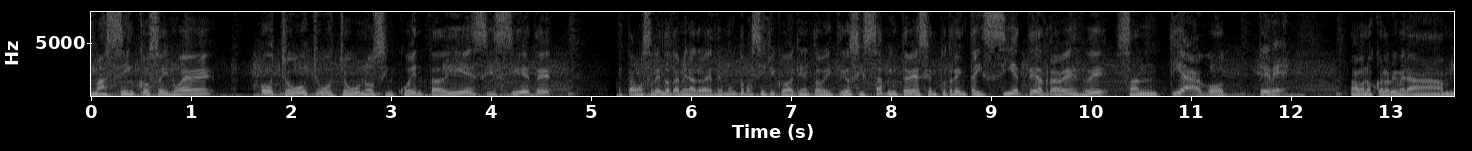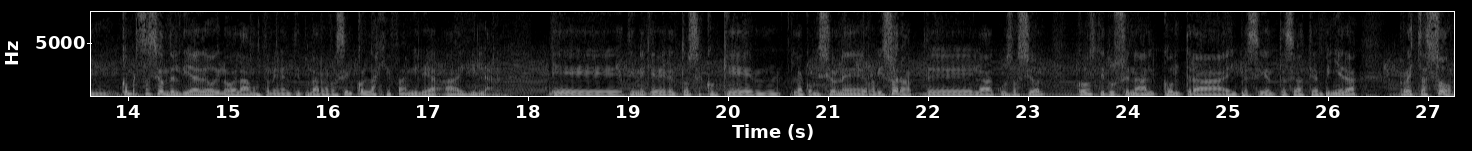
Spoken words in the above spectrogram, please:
más 569 8881 5017 Estamos saliendo también a través de Mundo Pacífico a 522 y Zapping TV 137 a través de Santiago TV. Vámonos con la primera mm, conversación del día de hoy, lo hablábamos también en titular recién con la jefa Emilia Aguilar. Eh, tiene que ver entonces con que mm, la comisión eh, revisora de la acusación constitucional contra el presidente Sebastián Piñera rechazó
